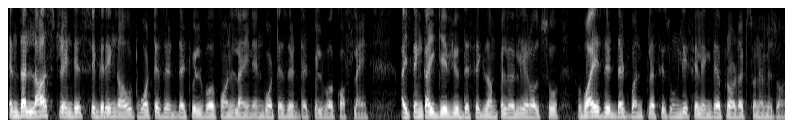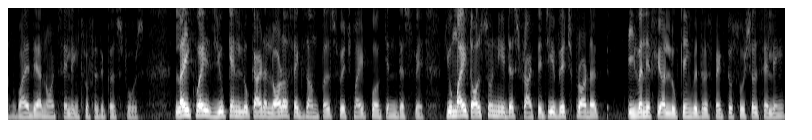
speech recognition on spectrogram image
and the last trend is figuring out what is it that will work online and what is it that will work offline I think I gave you this example earlier also. Why is it that OnePlus is only selling their products on Amazon? Why they are not selling through physical stores? Likewise, you can look at a lot of examples which might work in this way. You might also need a strategy which product, even if you are looking with respect to social selling,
